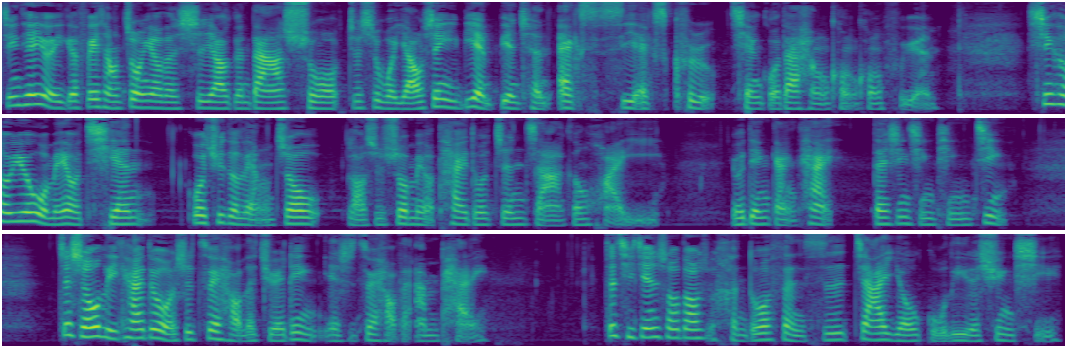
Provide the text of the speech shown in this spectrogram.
今天有一个非常重要的事要跟大家说，就是我摇身一变变成 XCX Crew 前国泰航空空服员。新合约我没有签，过去的两周，老实说没有太多挣扎跟怀疑，有点感慨，但心情平静。这时候离开对我是最好的决定，也是最好的安排。这期间收到很多粉丝加油鼓励的讯息，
